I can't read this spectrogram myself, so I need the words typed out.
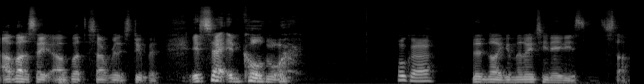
I'm about to say I'm about to sound really stupid. It's set in Cold War, Okay. then like in the 1980s and stuff.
